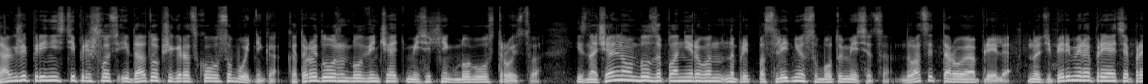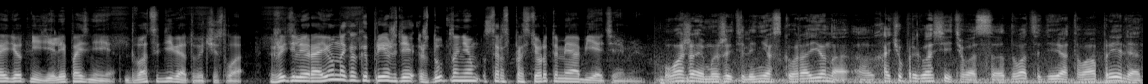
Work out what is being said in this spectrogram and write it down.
Также перенести пришлось и дату общегородского субботника, который должен был венчать месячник благоустройства. Изначально он был запланирован на предпоследнюю субботу месяца, 22 апреля, но теперь мероприятие пройдет недели позднее, 29 числа. Жители района, как и прежде, ждут на нем с распростертыми объятиями. Уважаемые жители Невского района, э, хочу пригласить вас 29 апреля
